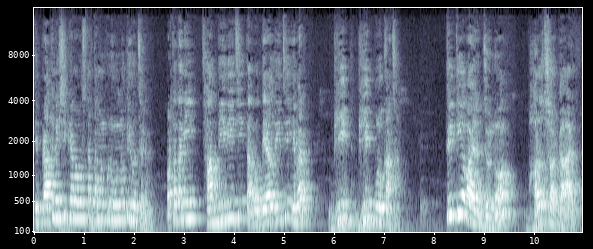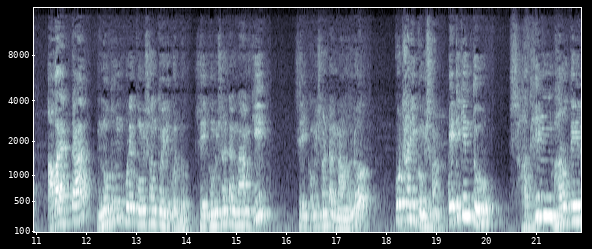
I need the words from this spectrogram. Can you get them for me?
যে প্রাথমিক শিক্ষা ব্যবস্থার তেমন কোনো উন্নতি হচ্ছে না। অর্থাৎ আমি ছাদ দিয়ে দিয়েছি, তারপর দেয়াল দিয়েছি, এবার ভিত ভিত পুরো কাঁচা। তৃতীয়বারের জন্য ভারত সরকার আবার একটা নতুন করে কমিশন তৈরি করল। সেই কমিশনটার নাম কি? সেই কমিশনটার নাম হলো কোঠারি কমিশন। এটি কিন্তু স্বাধীন ভারতের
